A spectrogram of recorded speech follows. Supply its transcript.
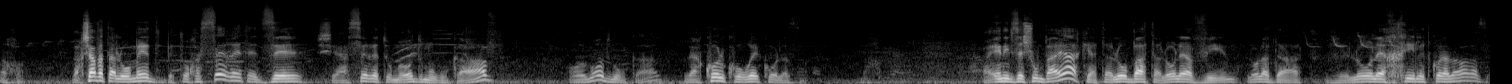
נכון. ועכשיו אתה לומד בתוך הסרט את זה שהסרט הוא מאוד מורכב, הוא מאוד מורכב, והכל קורה כל הזמן. אין עם זה שום בעיה, כי אתה לא באת לא להבין, לא לדעת, ולא להכיל את כל הדבר הזה.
